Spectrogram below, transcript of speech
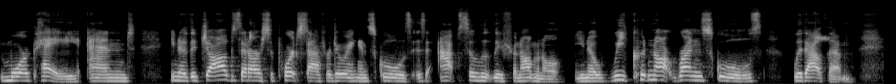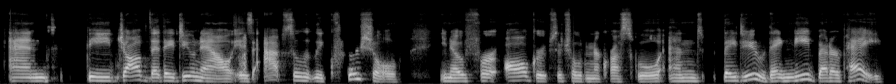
more pay. And you know the jobs that our support staff are doing in schools is absolutely phenomenal. You know we could not run schools without them. And the job that they do now is absolutely crucial you know for all groups of children across school. And they do. They need better pay.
